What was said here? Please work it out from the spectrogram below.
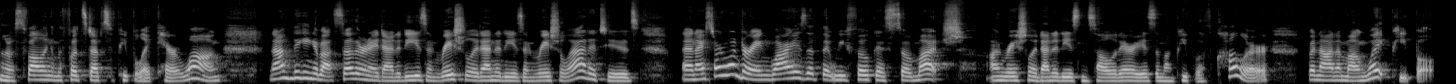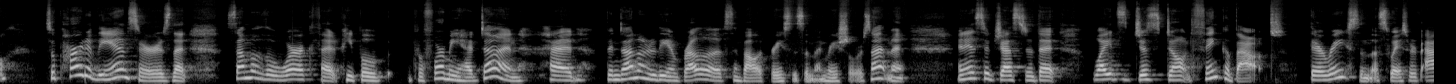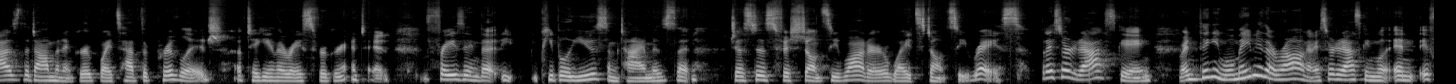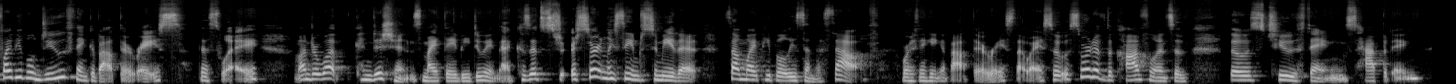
and I was following in the footsteps of people like Cara Wong. And I'm thinking about Southern identities and racial identities and racial attitudes. And I started wondering why is it that we focus so much on racial identities and solidarities among people of color, but not among white people? So part of the answer is that some of the work that people before me had done had been done under the umbrella of symbolic racism and racial resentment. And it suggested that whites just don't think about their race in this way. Sort of as the dominant group, whites have the privilege of taking their race for granted. Phrasing that people use sometimes is that just as fish don't see water, whites don't see race. But I started asking and thinking, well, maybe they're wrong. And I started asking, well, and if white people do think about their race this way, under what conditions might they be doing that? Because it certainly seemed to me that some white people, at least in the South, were thinking about their race that way. So it was sort of the confluence of those two things happening.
